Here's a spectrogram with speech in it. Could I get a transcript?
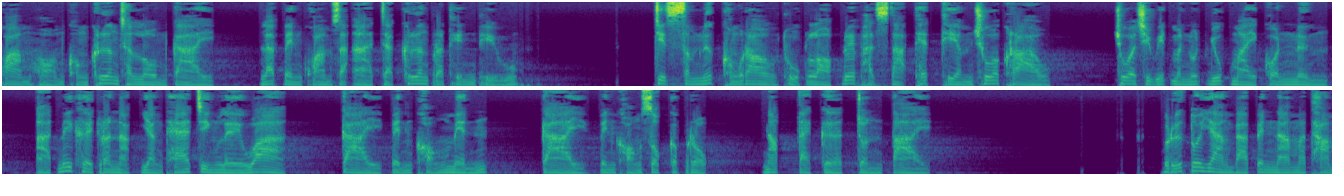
ความหอมของเครื่องฉโลมกาย และเป็นความสะอาดจากเครื่องประทินผิว จิตสำนึกของเราถูกหลอกด้วยผัสสะเท็จเทียมชั่วคราว ชั่วชีวิตมนุษย์ยุคใหม่คนหนึ่ง อาจไม่เคยตระหนักอย่างแท้จริงเลยว่า กายเป็นของเหม็น กายเป็นของสกปรก นับแต่เกิดจนตาย หรือตัวอย่างแบบเป็นนามธรรม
